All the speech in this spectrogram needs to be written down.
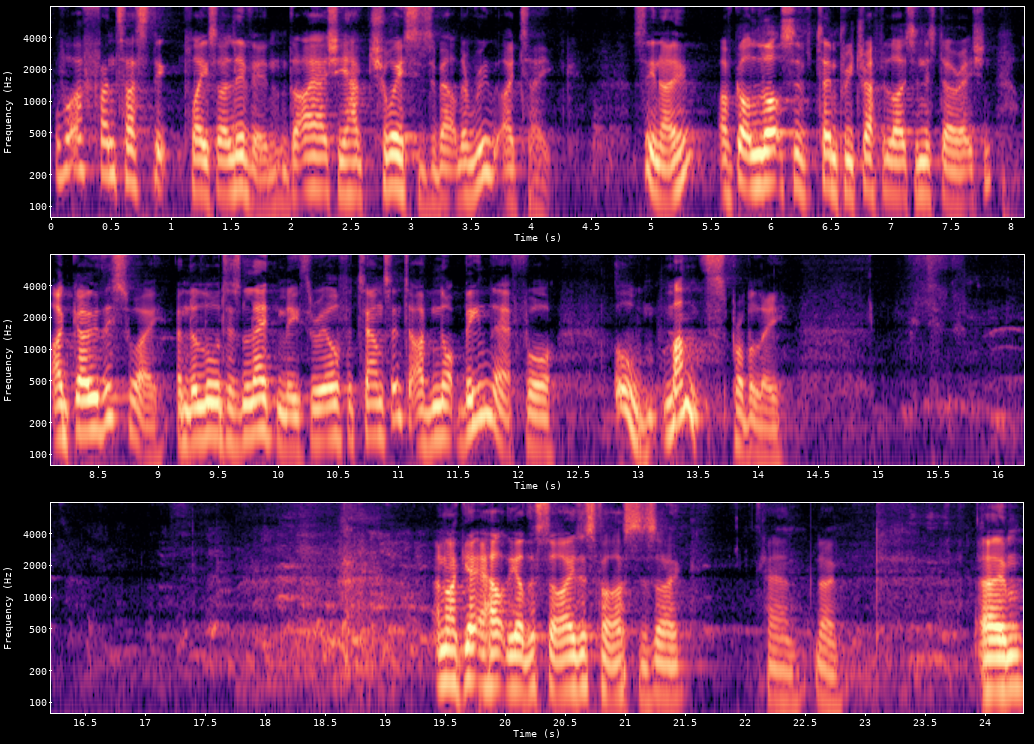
what a fantastic place I live in that I actually have choices about the route I take. So, you know, I've got lots of temporary traffic lights in this direction. I go this way, and the Lord has led me through Ilford Town Centre. I've not been there for, oh, months probably. and I get out the other side as fast as I can. No. Um,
